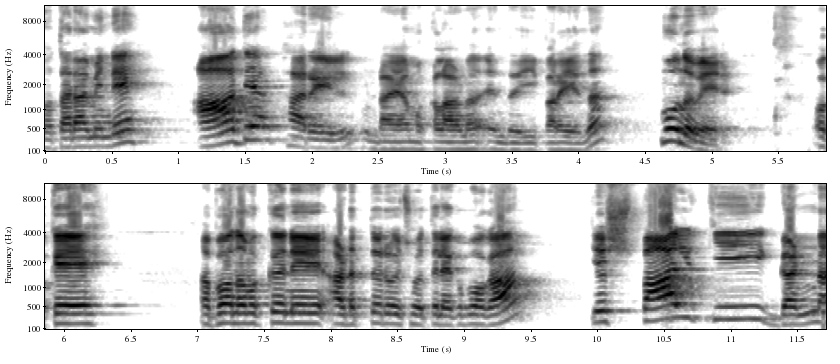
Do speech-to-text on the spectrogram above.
തോത്താറാമിന്റെ ആദ്യ ഭാരയിൽ ഉണ്ടായ മക്കളാണ് എന്ത് ഈ പറയുന്ന മൂന്ന് പേര്. ഓക്കെ. അപ്പോൾ നമുക്ക് അടുത്തൊരു ചോദ്യത്തിലേക്ക് പോകാം. യഷ്പാൽ കി ഗണ്ണ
